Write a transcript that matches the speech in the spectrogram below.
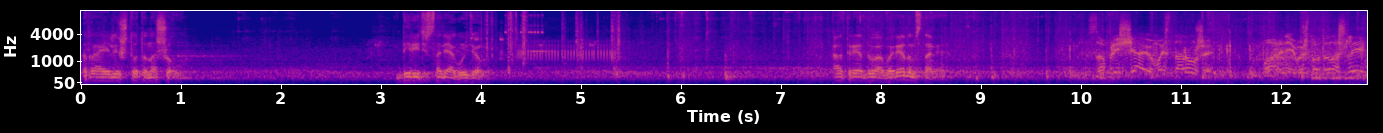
Райли что-то нашел. Берите снарягу, идем. Отряд 2, вы рядом с нами? Запрещаю, мы снаружи. Парни, вы что-то нашли?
